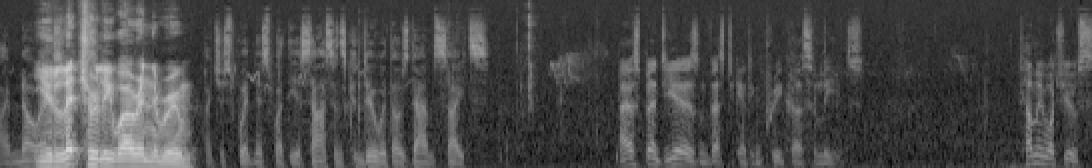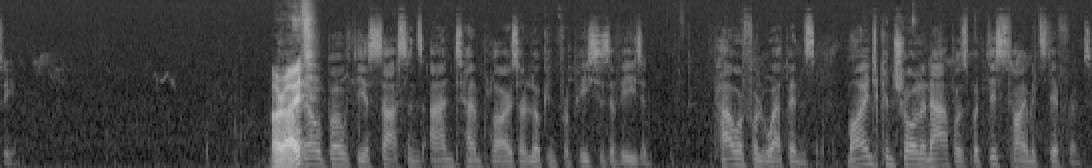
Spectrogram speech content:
I'm no You expert. literally were in the room. I just witnessed what the assassins can do with those damn sites. I have spent years investigating precursor leads. Tell me what you have seen. All right. I know both the assassins and Templars are looking for pieces of Eden. Powerful weapons, mind controlling apples, but this time it's different.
